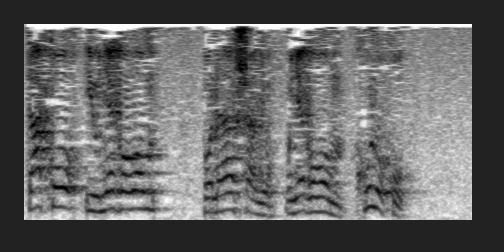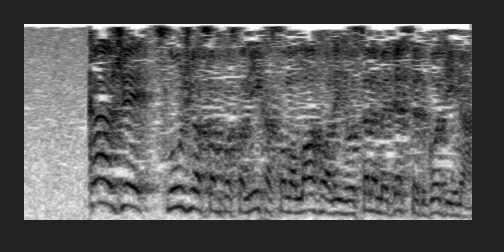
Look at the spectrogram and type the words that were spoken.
tako i u njegovom ponašanju u njegovom huluku. Kaže služio sam poslanika sallallahu alaihi wasallame deset godina.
